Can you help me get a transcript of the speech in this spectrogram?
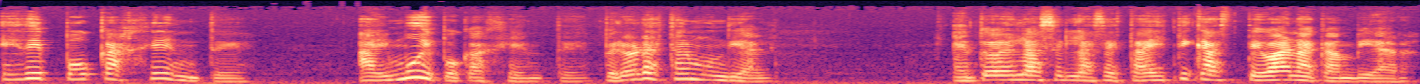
es de poca gente. Hay muy poca gente, pero ahora está el mundial. Entonces las, las estadísticas te van a cambiar,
